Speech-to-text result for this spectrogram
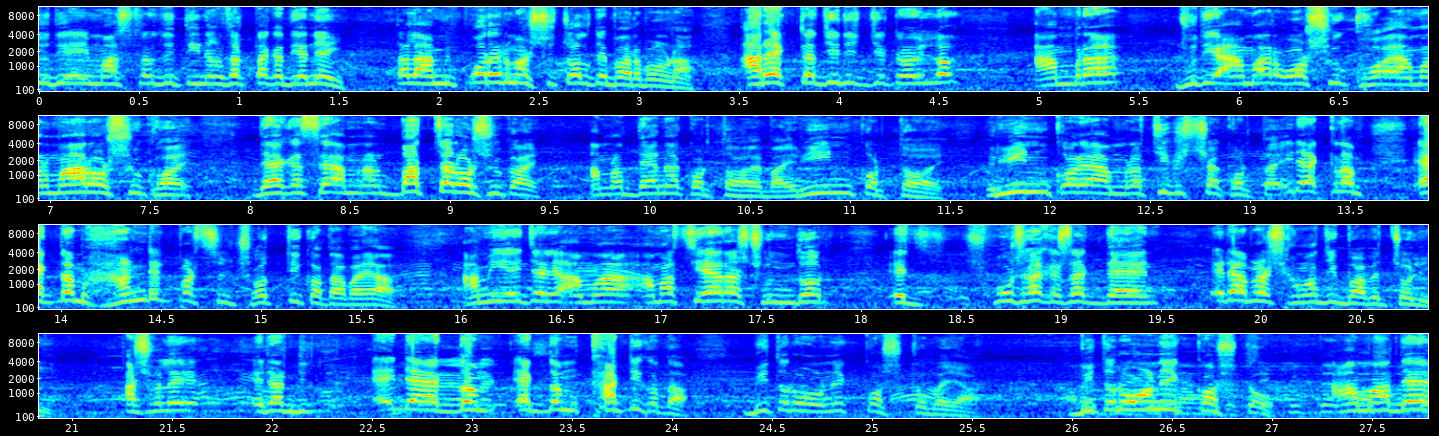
যদি এই মাসটা যদি তিন হাজার টাকা দিয়ে নেই, তাহলে আমি পরের মাসে চলতে পারব না। আর একটা জিনিস যেটা হইল, আমরা যদি আমার অসুখ হয়, আমার মার অসুখ হয়, দেখা গেছে আপনার বাচ্চার অসুখ হয়, আমরা দেনা করতে হয় ভাই, ঋণ করতে হয়। ঋণ করে আমরা চিকিৎসা করতে হয়। এটা একদম একদম হান্ড্রেড পার্সেন্ট সত্যি কথা ভাইয়া। আমি এই যে আমার আমার চেহারা সুন্দর, এই পোশাক আশাক দেন, এটা আমরা সামাজিকভাবে চলি। আসলে এটা এটা একদম একদম খাঁটি কথা। ভিতরে অনেক কষ্ট ভাইয়া। ভিতরে অনেক কষ্ট। আমাদের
